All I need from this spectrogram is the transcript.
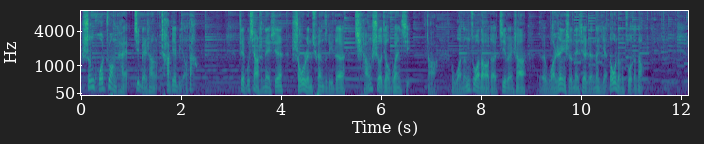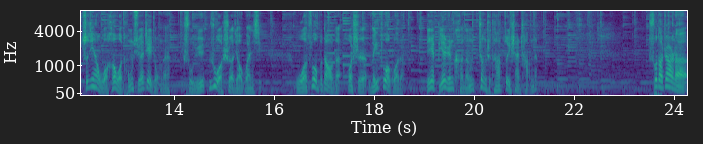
生活状态基本上差别比较大。这不像是那些熟人圈子里的强社交关系啊，我能做到的，基本上呃我认识的那些人呢也都能做得到。实际上，我和我同学这种呢，属于弱社交关系。我做不到的，或是没做过的，人家别人可能正是他最擅长的。说到这儿呢，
